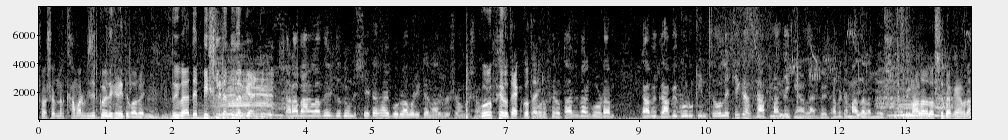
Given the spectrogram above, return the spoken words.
সরাসরি আপনার খামার ভিজিট করে দেখে নিতে পারবে। দুই বেলাতে বিশ লিটার দুধের গ্যারান্টি সারা বাংলাদেশ যদি উনিশ লিটার হয় গরু আবার রিটার্ন আসবে সঙ্গে সঙ্গে। গরু ফেরত এক কথায়। গরু ফেরত আসবে আর গরুটা গাবি গাবি গরু কিনতে হলে ঠিক আছে জাতমান দিয়ে কেনা লাগবে। গাবিটা মাজার মাজার দর্শক দেখায় আমরা।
